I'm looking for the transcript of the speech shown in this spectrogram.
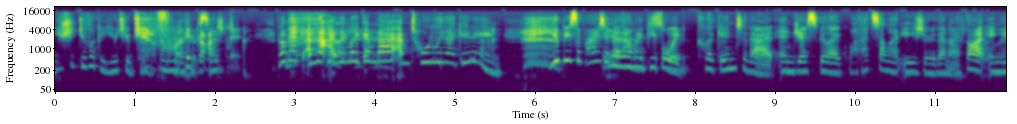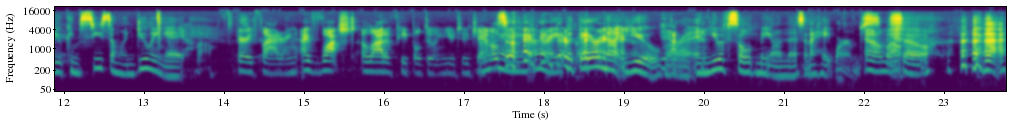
you should do like a YouTube channel for Oh my gosh. something. No, I'm not. I'm not. I mean, like, I'm not. I'm totally not kidding. You'd be surprised about how many people would click into that and just be like, "Well, that's a lot easier than I thought," and you can see someone doing it. Well, it's very flattering. I've watched a lot of people doing YouTube channels. Okay, so I all think right, they're but they are not you, Laura, and you have sold me on this, and I hate worms. Oh, well. So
